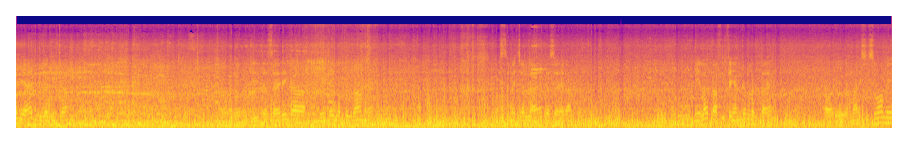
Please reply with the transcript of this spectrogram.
रखा गया है दुर्गा जी का। और ये दशहरे का मेले का प्रोग्राम है। इस समय चल रहा है दशहरा। तो मेला काफ़ी भयंकर लगता है। और हमारे सिसवा में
